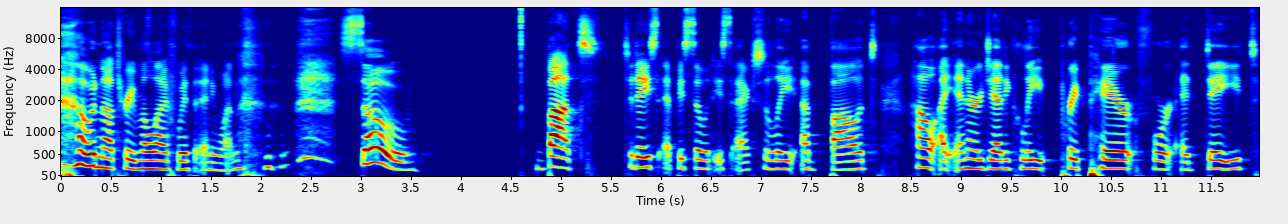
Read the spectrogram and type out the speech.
I would not trade my life with anyone. So but Today's episode is actually about how I energetically prepare for a date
